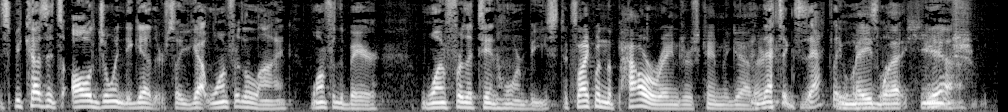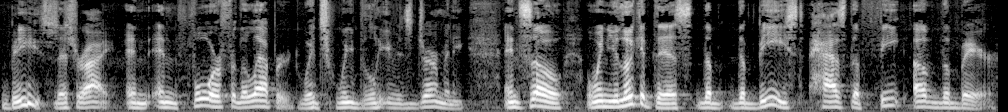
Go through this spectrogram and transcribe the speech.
It's because it's all joined together. So you got one for the lion, one for the bear, one for the tin horn beast. It's like when the Power Rangers came together. And that's exactly what made it's like. that huge yeah. Beast. That's right. And and four for the leopard, which we believe is Germany. And so when you look at this, the the beast has the feet of the bear.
